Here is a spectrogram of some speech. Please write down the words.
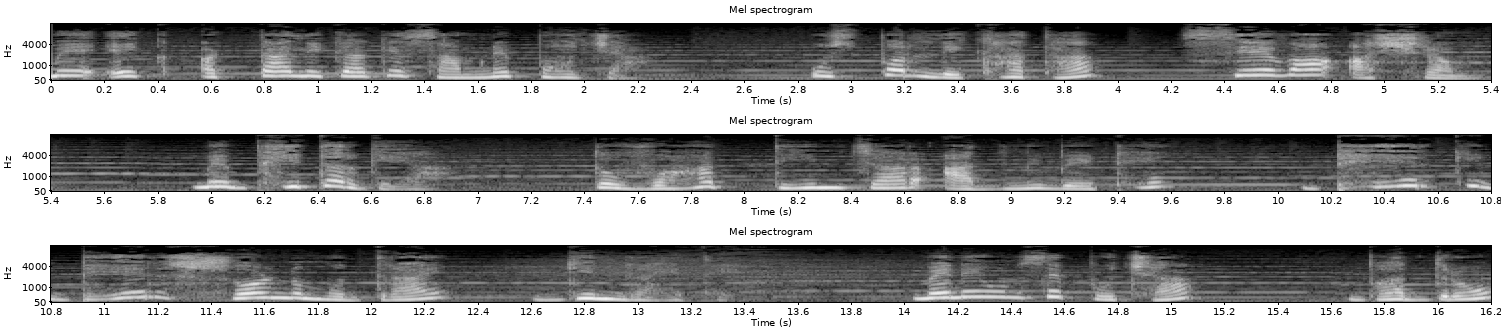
मैं एक अट्टालिका के सामने पहुँचा। उस पर लिखा था, सेवा आश्रम मैं भीतर गया तो वहाँ तीन चार आदमी बैठे, ढेर की ढेर स्वर्ण मुद्राएँ गिन रहे थे मैंने उनसे पूछा भद्रों,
